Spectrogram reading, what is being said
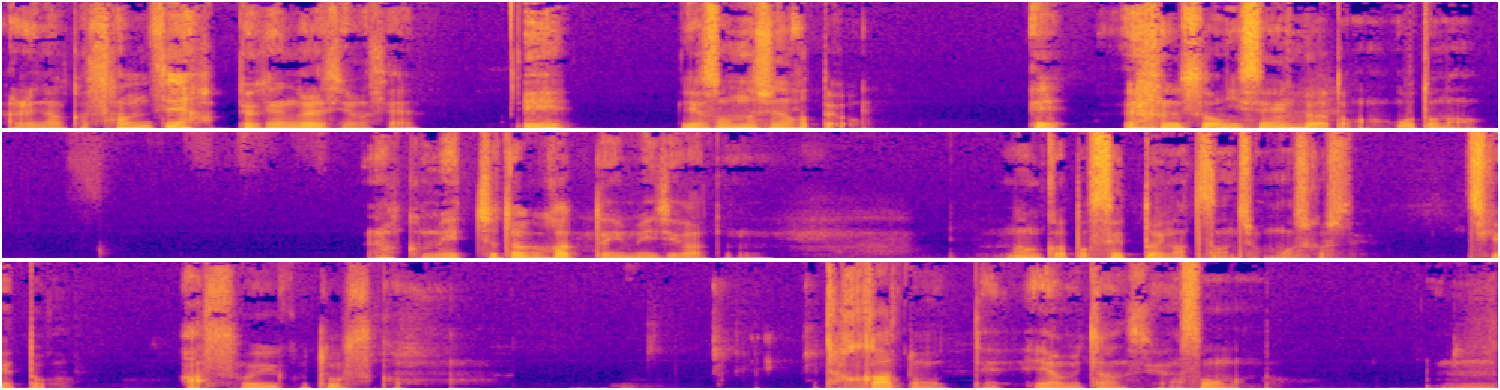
あれなんか3800円ぐらいすみません？え？いや、そんなしなかったよ。嘘2000円ぐらいだったかな大人。なんかめっちゃ高かったイメージがあった。なんかとセットになってたんじゃんもしかして。チケットが。あ、そういうことっすか。高っと思ってやめたんですよあ、。そうなんだ。うん。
